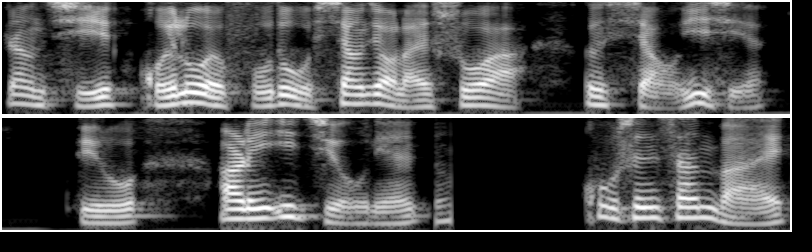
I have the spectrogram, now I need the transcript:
让其回落幅度相较来说啊更小一些。比如。二零一九年，沪深三百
